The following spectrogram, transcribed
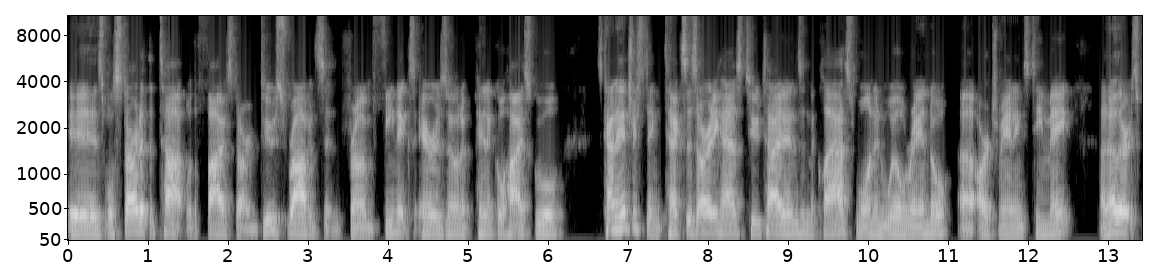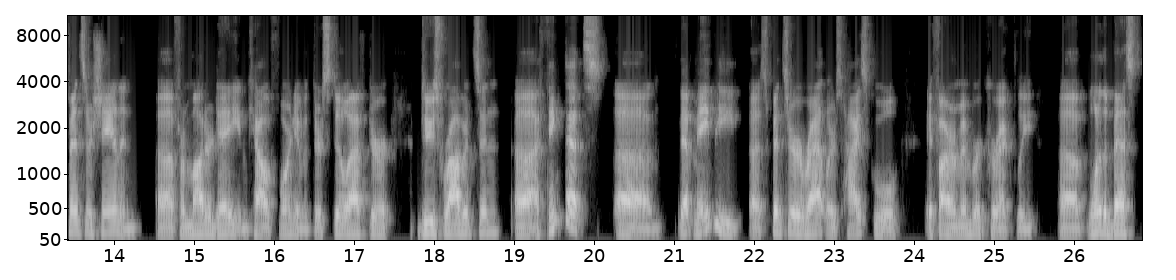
is we'll start at the top with a five star Deuce Robinson from Phoenix, Arizona, Pinnacle High School. It's kind of interesting. Texas already has two tight ends in the class, one in Will Randle, uh, Arch Manning's teammate, another Spencer Shannon uh, from Mater Dei in California, but they're still after Deuce Robinson. Uh, I think that's uh, that may be uh, Spencer Rattler's high school, if I remember correctly. Uh, one of the best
